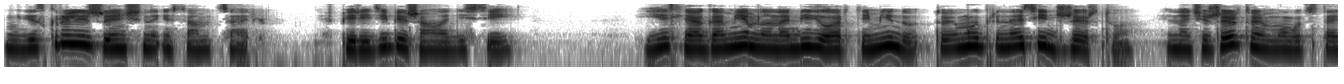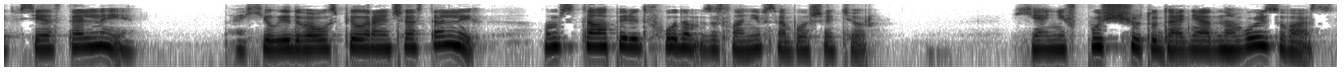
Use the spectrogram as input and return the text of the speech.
где скрылись женщины и сам царь. Впереди бежал Одиссей. Если Агамемнон обидел Артемиду, то ему и приносить жертву, иначе жертвами могут стать все остальные. Ахилл едва успел раньше остальных. Он встал перед входом, заслонив собой шатер. «Я не впущу туда ни одного из вас.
